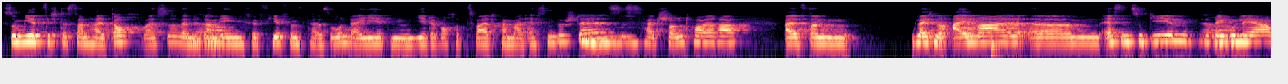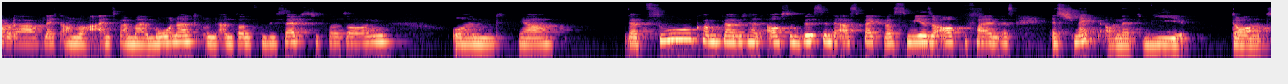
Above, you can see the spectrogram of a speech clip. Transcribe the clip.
summiert sich das dann halt doch, weißt du, wenn Ja. du dann irgendwie für vier, fünf Personen da jeden, jede Woche zwei, dreimal Essen bestellst, Mhm. ist es halt schon teurer, als dann vielleicht nur einmal ähm, essen zu gehen, Ja. regulär, oder vielleicht auch nur ein, zweimal im Monat und ansonsten sich selbst zu versorgen. Und ja, dazu kommt, glaube ich, halt auch so ein bisschen der Aspekt, was mir so aufgefallen ist, es schmeckt auch nicht wie dort.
